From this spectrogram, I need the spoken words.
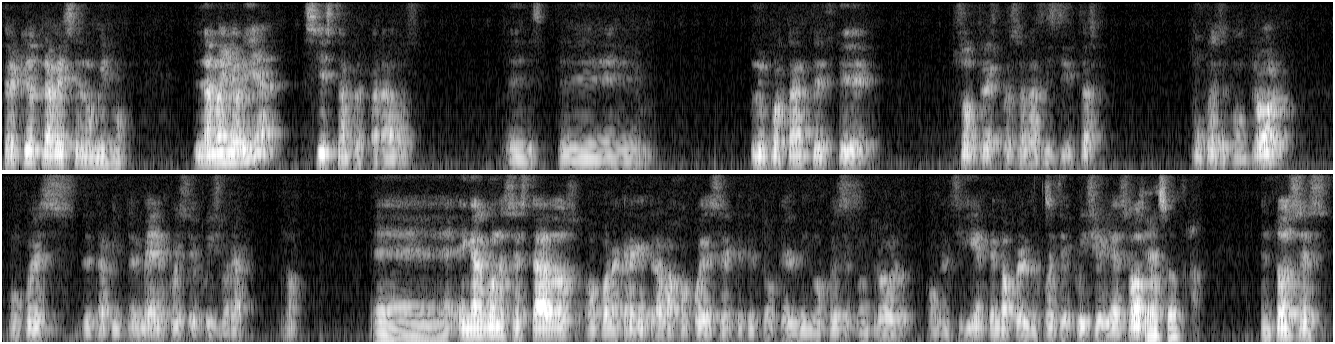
Pero aquí otra vez es lo mismo. La mayoría sí están preparados, este, lo importante es que son tres personas distintas, un juez de control, un juez de etapa intermedia, un juez de juicio oral. Eh, en algunos estados o por la carga de trabajo puede ser que te toque el mismo juez de control con el siguiente, ¿no? Pero el juez de juicio ya es otro. Ya es otro. Entonces,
